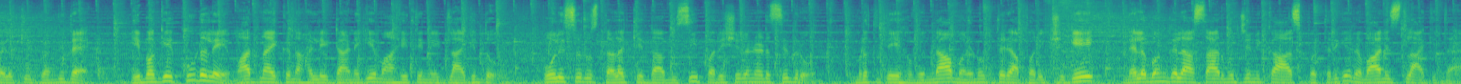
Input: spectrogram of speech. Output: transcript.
ಬೆಳಕಿಗೆ ಬಂದಿದೆ. ಈ ಬಗ್ಗೆ ಕೂಡಲೇ ಮಾದನಾಯಕನಹಳ್ಳಿ ಠಾಣೆಗೆ ಮಾಹಿತಿ ನೀಡಲಾಗಿದ್ದು, ಪೊಲೀಸರು ಸ್ಥಳಕ್ಕೆ ಧಾವಿಸಿ ಪರಿಶೀಲನೆ ನಡೆಸಿದ್ರು. ಮೃತದೇಹವನ್ನ ಮರಣೋತ್ತರ ಪರೀಕ್ಷೆಗೆ ನೆಲಮಂಗಲ ಸಾರ್ವಜನಿಕ ಆಸ್ಪತ್ರೆಗೆ ರವಾನಿಸಲಾಗಿದೆ.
